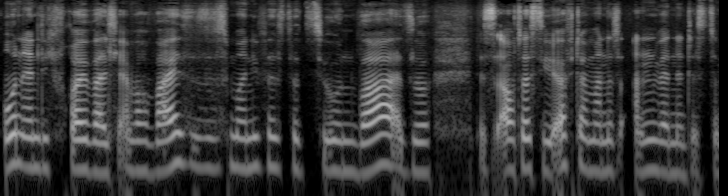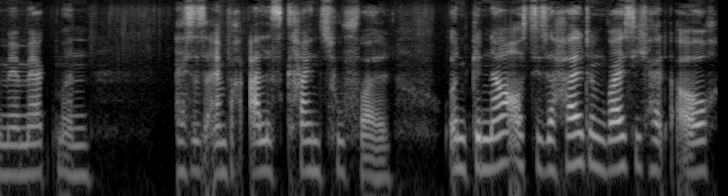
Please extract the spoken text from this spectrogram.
unendlich freue, weil ich einfach weiß, dass es Manifestation war. Also das ist auch, dass je öfter man es anwendet, desto mehr merkt man, es ist einfach alles kein Zufall. Und genau aus dieser Haltung weiß ich halt auch,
